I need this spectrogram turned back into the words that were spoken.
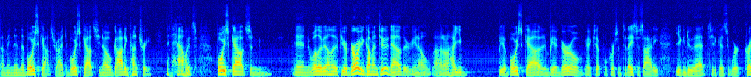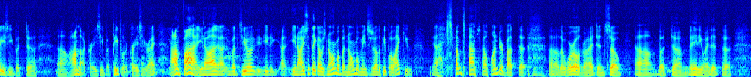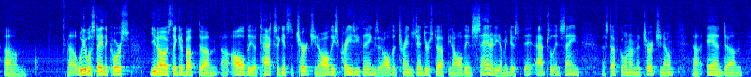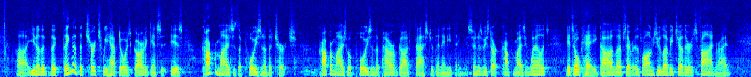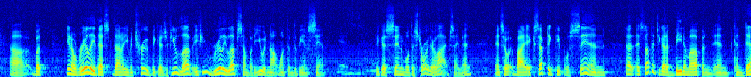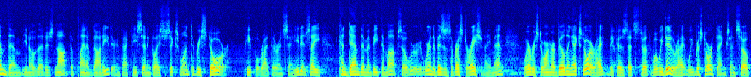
I mean, then the Boy Scouts, right? The Boy Scouts, you know, God and country. And now it's Boy Scouts and and well, if, if you're a girl, you come in too now. They're you know, I don't know how you be a Boy Scout and be a girl, except of course in today's society you can do that because we're crazy. But uh, uh, I'm not crazy, but people are crazy, right? I'm fine, you know. I, I, but you know, you, you, know, I used to think I was normal, but normal means there's other people like you. Yeah, sometimes I wonder about the uh, the world, right? And so, um, but um, anyway, that the um, uh, we will stay the course. You know, I was thinking about um, uh, all the attacks against the church, you know, all these crazy things, all the transgender stuff, you know, all the insanity. I mean, just eh, absolutely insane uh, stuff going on in the church, you know. Uh, and, um, uh, you know, the, the thing that the church we have to always guard against is compromise is the poison of the church. Compromise will poison the power of God faster than anything. As soon as we start compromising, well, it's, it's okay. God loves everyone. As long as you love each other, it's fine, right? Uh, but you know, really that's not even true because if you love, if you really love somebody, you would not want them to be in sin because sin will destroy their lives. Amen. And so by accepting people's sin, uh, it's not that you got to beat them up and, and condemn them. You know, that is not the plan of God either. In fact, he said in Galatians 6 1 to restore people right that are in sin. He didn't say condemn them and beat them up. So we're, we're in the business of restoration. Amen. We're restoring our building next door, right? Because that's what we do, right? We restore things. And so,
